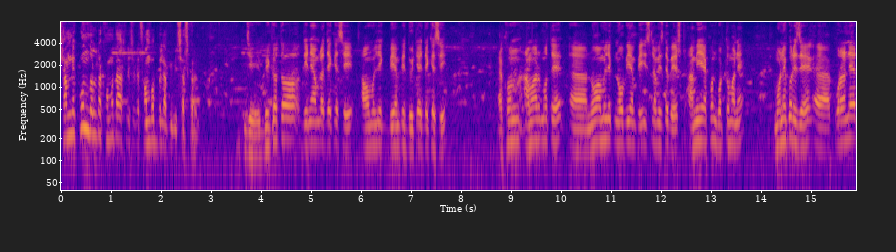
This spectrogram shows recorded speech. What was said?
সামনে কোন দলটা ক্ষমতা আসলে সেটা সম্ভব বলে আপনি বিশ্বাস করেন? জি বিগত দিনে আমরা দেখেছি আওয়ামী লীগ বিএনপি দুইটাই দেখেছি। এখন আমার মতে no Awami League no BNP Islam is the best. আমি এখন বর্তমানে মনে করি যে কোরআনের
